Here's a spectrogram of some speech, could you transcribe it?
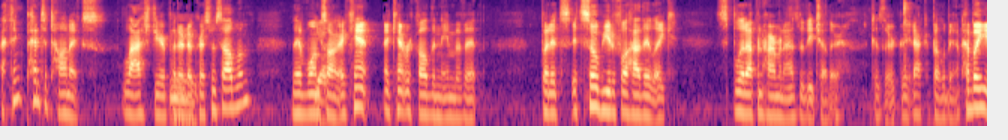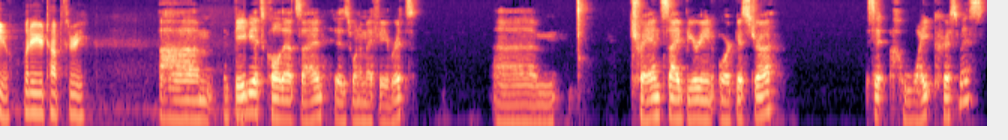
I think Pentatonix last year put out a Mm. Christmas album. They have one Yep. song. I can't I can't recall the name of it, but it's it's so beautiful how they like split up and harmonize with each other because they're a great a cappella band. How about you? What are your top three? Um, Baby It's Cold Outside is one of my favorites. Um, Trans Siberian Orchestra, is it White Christmas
